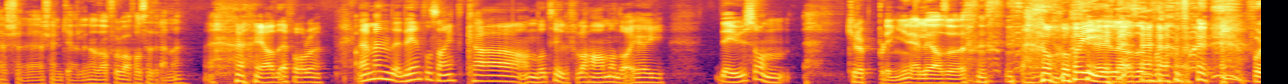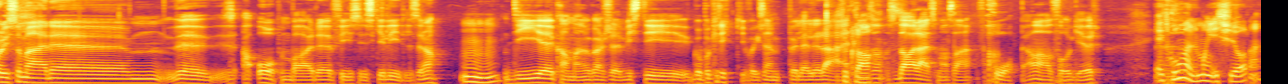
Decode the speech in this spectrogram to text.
jeg skjønner, jeg skjønner ikke heller. Da får du i hvert fall sette deg ned. ja, det får du. Nei, men det er interessant. Hva andre tilfeller har man da? Jeg, det er jo sånn Krøplinger, eller altså! Eller altså Folk som er eh, eh, åpenbare fysiske lidelser, da. Mm. De kan man jo kanskje Hvis de går på krykker, eksempel, eller det er sånt, så da reiser man seg. Håper jeg da at folk gjør. Jeg tror veldig mange ikke gjør det.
